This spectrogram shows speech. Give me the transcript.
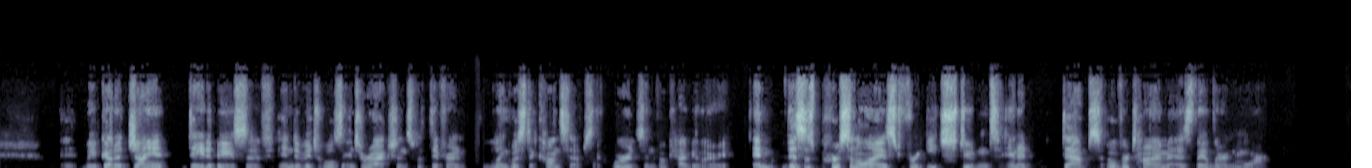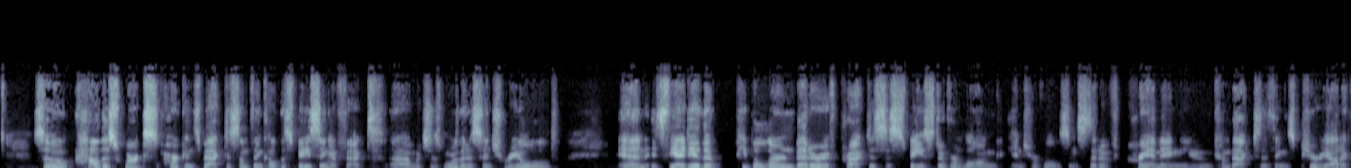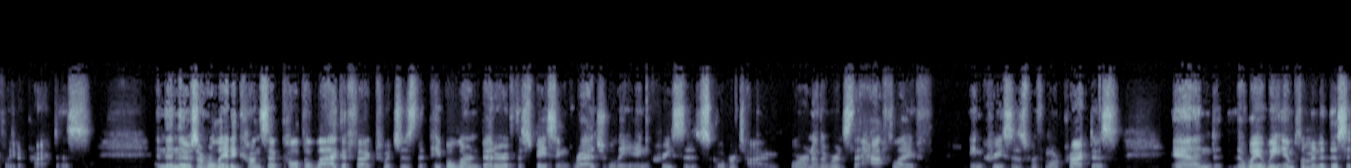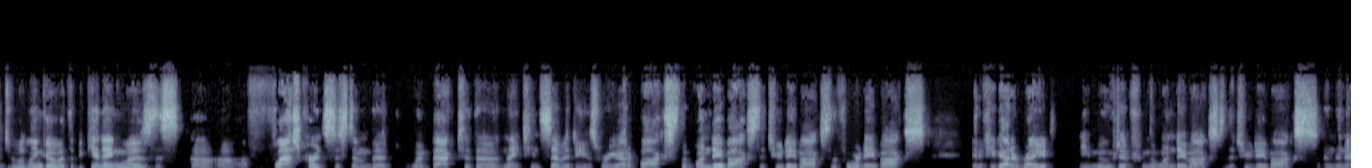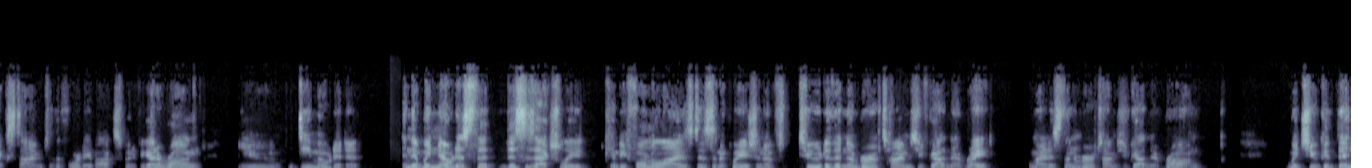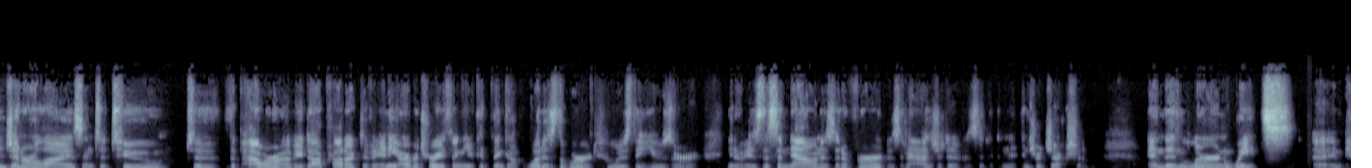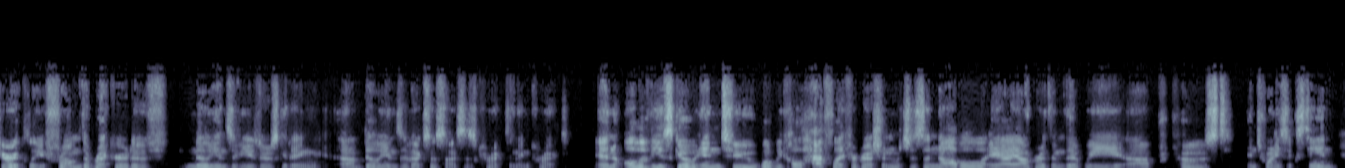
we've got a giant database of individuals' interactions with different linguistic concepts like words and vocabulary. And this is personalized for each student and adapts over time as they learn more. So how this works harkens back to something called the spacing effect, uh, which is more than a century old. And it's the idea that people learn better if practice is spaced over long intervals. Instead of cramming, you come back to the things periodically to practice. And then there's a related concept called the lag effect, which is that people learn better if the spacing gradually increases over time, or in other words, the half life increases with more practice. And the way we implemented this at Duolingo at the beginning was this uh, a flashcard system that went back to the 1970s, where you had a box, the one day box, the two day box, the four day box. And if you got it right, you moved it from the one day box to the two day box, and the next time to the four day box. But if you got it wrong, you demoted it. And then we noticed that this is actually can be formalized as an equation of two to the number of times you've gotten it right minus the number of times you've gotten it wrong which you could then generalize into two to the power of a dot product of any arbitrary thing you could think of. What is the word? Who is the user? You know, is this a noun? Is it a verb? Is it an adjective? Is it an interjection? And then learn weights uh, empirically from the record of millions of users getting uh, billions of exercises correct and incorrect. And all of these go into what we call half-life regression, which is a novel AI algorithm that we uh, proposed in 2016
